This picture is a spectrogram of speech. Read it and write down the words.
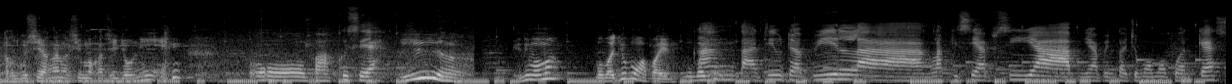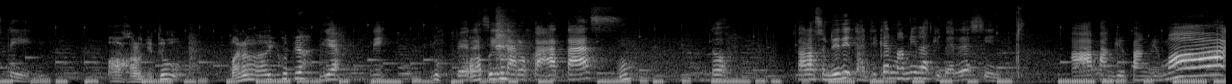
Takut kesiangan ngasih makan si Joni. Oh, bagus ya. iya. Ini mama bawa baju mau ngapain? Mau baju? Kan tadi udah bilang lagi siap-siap nyiapin baju Momo buat casting. Oh kalau gitu bareng nggak ikut ya? Iya, nih. Duh, Beresin taruh ke atas. Hmm? Tuh, salah sendiri tadi kan Mami lagi beresin. Ah, panggil-panggil. Mak,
